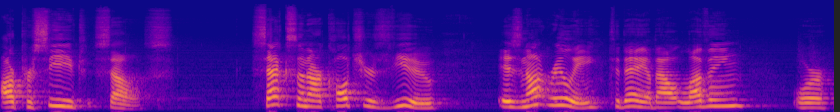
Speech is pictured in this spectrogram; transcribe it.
our perceived selves. Sex, in our culture's view, is not really today about loving or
